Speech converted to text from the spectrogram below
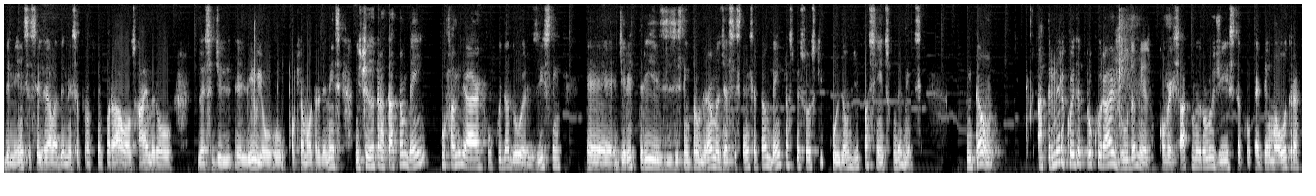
demência, seja ela demência frontotemporal, Alzheimer ou doença de Lewy ou, ou qualquer uma outra demência, a gente precisa tratar também o familiar, o cuidador. Existem é, diretrizes, existem programas de assistência também para as pessoas que cuidam de pacientes com demência. Então, a primeira coisa é procurar ajuda mesmo, conversar com o neurologista, é, tem uma outra,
